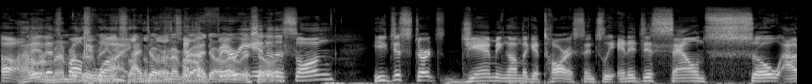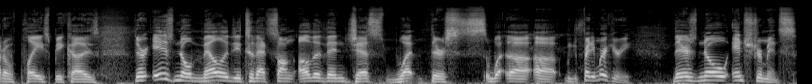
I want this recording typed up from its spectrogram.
Oh, I don't that's remember probably there why. I don't remember. At the don't very remember end of the song, he just starts jamming on the guitar essentially, and it just sounds so out of place because there is no melody to that song other than just what there's what uh, uh Freddie Mercury. There's no instruments.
